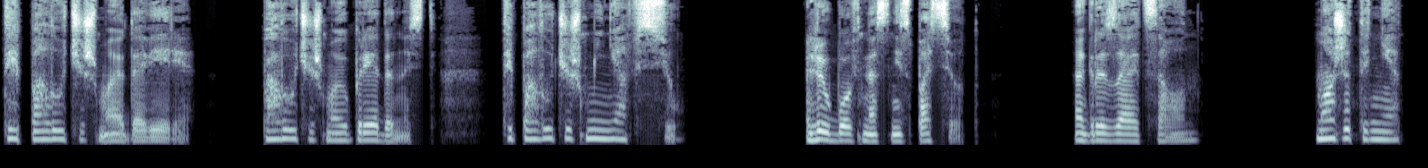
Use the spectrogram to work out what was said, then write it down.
«Ты получишь мое доверие, получишь мою преданность, ты получишь меня всю. Любовь нас не спасет», — огрызается он. «Может и нет.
